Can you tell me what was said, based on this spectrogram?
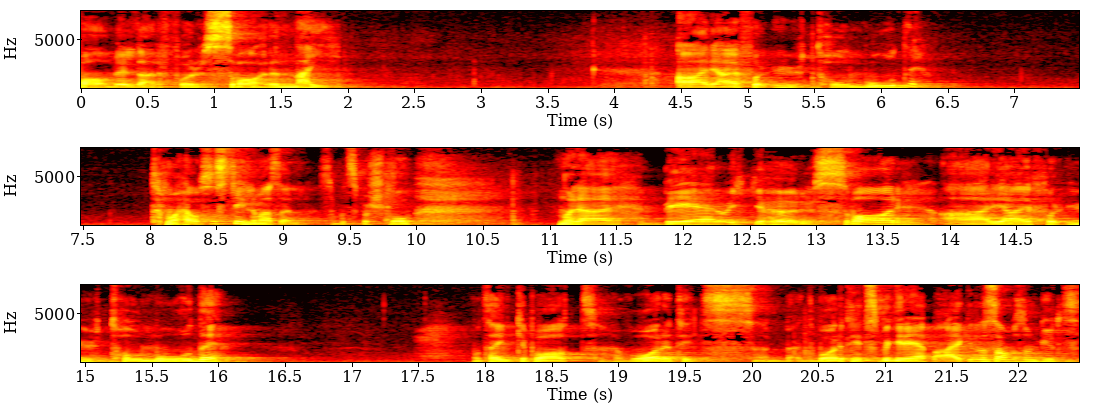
og han vil derfor svare nei. Er jeg for utålmodig? Det må jeg også stille meg selv som et spørsmål. Når jeg ber og ikke hører svar, er jeg for utålmodig? Å tenke på at våre, tids, våre tidsbegrep er ikke det samme som Guds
